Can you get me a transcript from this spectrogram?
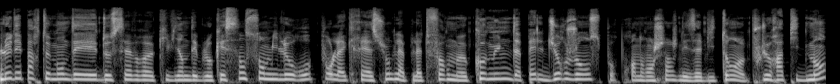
Le département des Deux-Sèvres qui vient de débloquer 500 000 euros pour la création de la plateforme commune d'appel d'urgence pour prendre en charge des habitants plus rapidement.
